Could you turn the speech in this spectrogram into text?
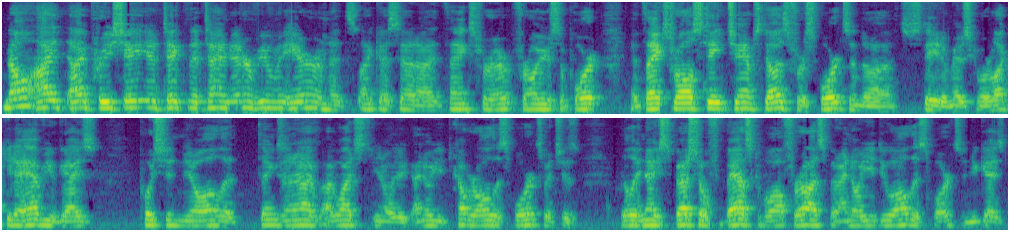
No, I, I appreciate you taking the time to interview me here, and it's like I said, I thanks for for all your support, and thanks for all State Champs does for sports in the state of Michigan. We're lucky to have you guys pushing you know all the things, and I, I watched you know I know you cover all the sports, which is really nice, special for basketball for us, but I know you do all the sports, and you guys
